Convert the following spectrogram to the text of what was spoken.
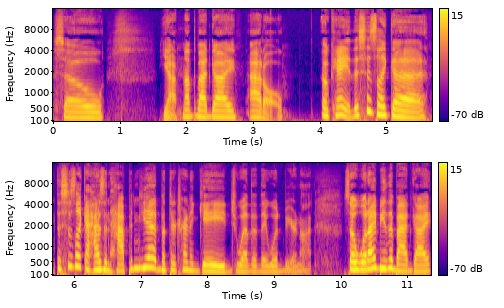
So, yeah, not the bad guy at all. Okay, this is like a this is like a hasn't happened yet, but they're trying to gauge whether they would be or not. So, would I be the bad guy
